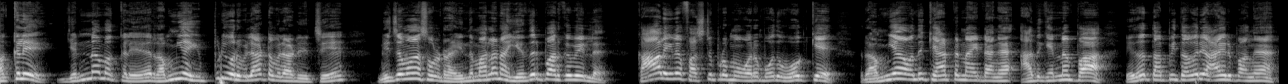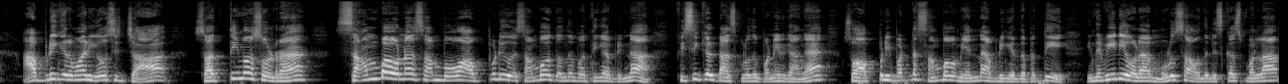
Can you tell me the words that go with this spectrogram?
மக்களே என்ன மக்களே ரம்யா இப்படி ஒரு விளையாட்டை விளையாடிடுச்சு? நிஜமாக சொல்கிறேன் இந்த மாதிரிலாம் நான் எதிர்பார்க்கவே இல்லை. காலையில் ஃபஸ்ட்டு ப்ரோமோ வரும்போது ஓகே ரம்யா வந்து கேப்டன் ஆகிட்டாங்க அதுக்கு என்னப்பா ஏதோ தப்பி தவறி ஆயிருப்பாங்க அப்படிங்கிற மாதிரி யோசிச்சா சத்தியமாக சொல்கிறேன் சம்பவம்னா சம்பவம். அப்படி ஒரு சம்பவத்தை வந்து பார்த்தீங்க அப்படின்னா ஃபிசிக்கல் டாஸ்கில் வந்து பண்ணியிருக்காங்க. ஸோ அப்படிப்பட்ட சம்பவம் என்ன அப்படிங்கிறத பற்றி இந்த வீடியோவில் முழுசாக வந்து டிஸ்கஸ் பண்ணலாம்.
